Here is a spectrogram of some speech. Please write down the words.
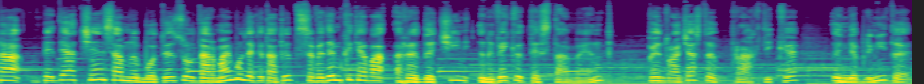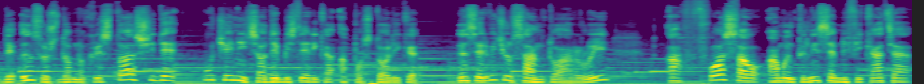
a vedea ce înseamnă botezul, dar mai mult decât atât să vedem câteva rădăcini în Vechiul Testament pentru această practică îndeplinită de însuși Domnul Hristos și de ucenici sau de Biserica Apostolică. În serviciul sanctuarului a fost sau am întâlnit semnificația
